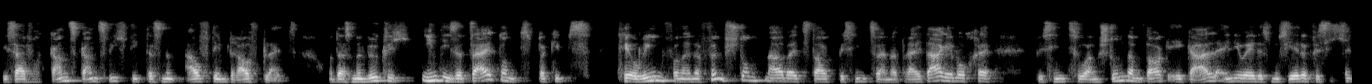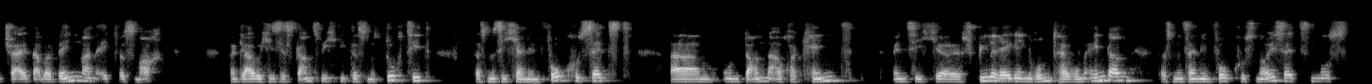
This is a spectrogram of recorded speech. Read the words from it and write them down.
ist einfach ganz, ganz wichtig, dass man auf dem drauf bleibt. Und dass man wirklich in dieser Zeit, und da gibt's Theorien von einer Fünf-Stunden-Arbeitstag bis hin zu einer Drei-Tage-Woche, bis hin zu einem Stunde am Tag, egal, anyway, das muss jeder für sich entscheiden. Aber wenn man etwas macht, dann glaube ich, ist es ganz wichtig, dass man es durchzieht, dass man sich einen Fokus setzt ähm, und dann auch erkennt, wenn sich äh, Spielregeln rundherum ändern, dass man seinen Fokus neu setzen muss.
